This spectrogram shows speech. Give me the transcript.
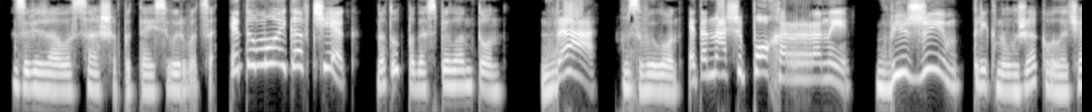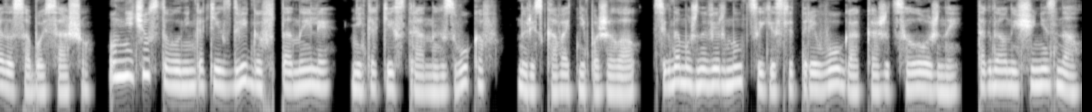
— завизжала Саша, пытаясь вырваться. «Это мой ковчег!» Но тут подоспел Антон. «Да!» — взвыл он. «Это наши похороны!» «Бежим!» — крикнул Жак, волоча за собой Сашу. Он не чувствовал никаких сдвигов в тоннеле, никаких странных звуков, но рисковать не пожелал. Всегда можно вернуться, если тревога окажется ложной. Тогда он еще не знал,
